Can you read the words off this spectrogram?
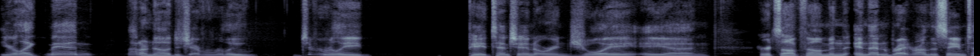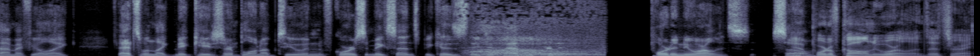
you're like, man, I don't know. Did you ever really did you ever really pay attention or enjoy a uh, Herzog film? And and then right around the same time, I feel like that's when like Nick Cage started blowing up too. And of course, it makes sense because they did Bad Lieutenant, Port of New Orleans. So Yeah, Port of Call, New Orleans. That's right.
